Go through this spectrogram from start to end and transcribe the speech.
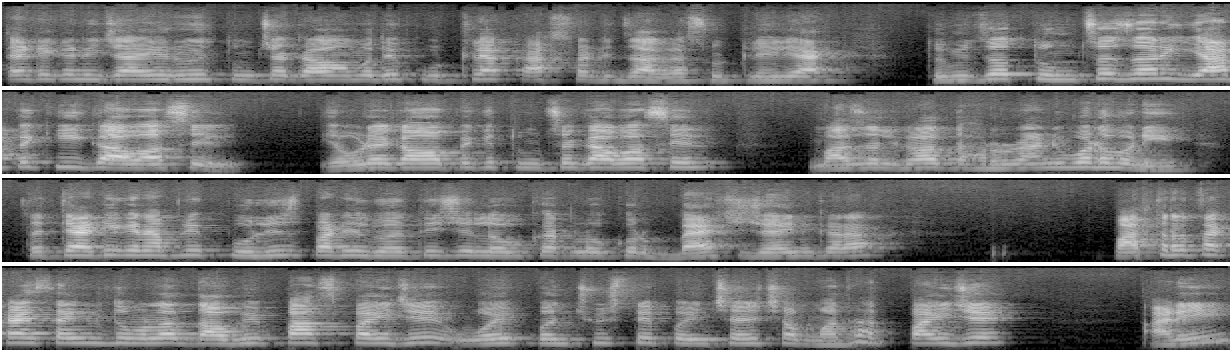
त्या ठिकाणी जाहीर होईल. तुमच्या गावामध्ये कुठल्या कास्टसाठी जागा सुटलेली आहे? तुम्ही जर तुमचं जर यापैकी गाव असेल एवढ्या गावापैकी तुमचं गाव असेल माजलगाव धारूर आणि वडवणी तर त्या ठिकाणी आपली पोलीस पाटील भरतीची लवकर लवकर बॅच जॉईन करा. पात्रता काय सांगितलं तुम्हाला? दहावी पास पाहिजे वय पंचवीस ते पंचेचाळीसच्या मधात पाहिजे आणि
